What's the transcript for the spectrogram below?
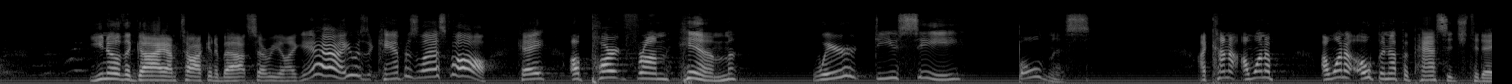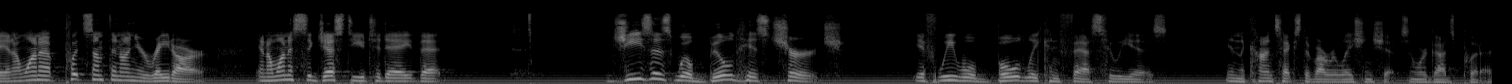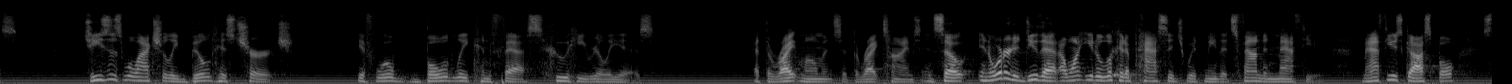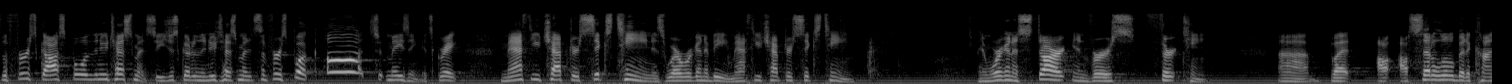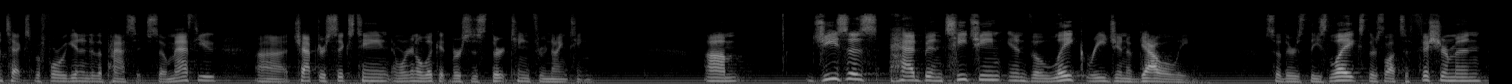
You know the guy I'm talking about, so you're like, Yeah, he was at campus last fall. Okay? Apart from him, where do you see boldness? I kind of I want to I want to open up a passage today and I want to put something on your radar. And I want to suggest to you today that Jesus will build his church if we will boldly confess who he is in the context of our relationships and where God's put us. Jesus will actually build his church if we'll boldly confess who he really is at the right moments, at the right times. And so, in order to do that, I want you to look at a passage with me that's found in Matthew. Matthew's gospel. It's the first gospel of the New Testament. So you just go to the New Testament, it's the first book. Oh, it's amazing. It's great. Matthew chapter 16 is where we're going to be. Matthew chapter 16. And we're going to start in verse 13. Uh, but I'll, I'll, set a little bit of context before we get into the passage. So, Matthew uh, chapter 16, and we're going to look at verses 13 through 19. Um, Jesus had been teaching in the lake region of Galilee. So there's these lakes, there's lots of fishermen,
